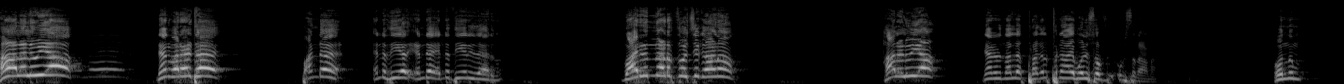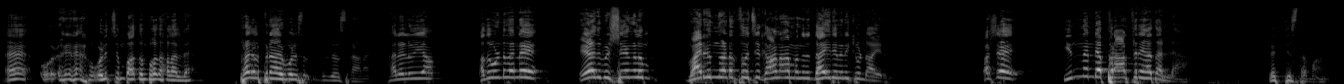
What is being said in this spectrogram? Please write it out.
ഹല്ലേലൂയ ഞാൻ പറയട്ടെ? പണ്ട് എന്റെ തിയറി എന്റെ എന്റെ തിയറി ഇതായിരുന്നു. വരുന്നിടത്ത് വെച്ച് കാണാം. ഹാലലുയ ഞാനൊരു നല്ല പ്രഗത്ഭനായ പോലീസ് ഓഫീസറാണ് ഒന്നും ഒളിച്ചും പാത്തും പോകുന്ന ആളല്ല. പ്രഗത്ഭനായ പോലീസ് ഉദ്യോഗസ്ഥനാണ് ഹലലുയ അതുകൊണ്ട് തന്നെ ഏത് വിഷയങ്ങളും വരുന്നിടത്ത് വെച്ച് കാണാമെന്നൊരു ധൈര്യം എനിക്കുണ്ടായിരുന്നു. പക്ഷേ ഇന്നെന്റെ പ്രാർത്ഥന അതല്ല. വ്യത്യസ്തമാണ്.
